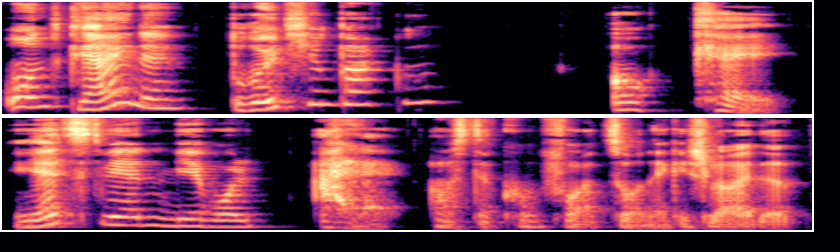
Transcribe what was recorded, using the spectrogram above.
und kleine Brötchen backen? Okay, jetzt werden wir wohl alle aus der Komfortzone geschleudert.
